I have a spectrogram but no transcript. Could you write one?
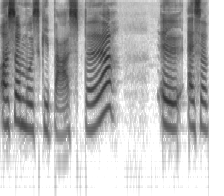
Og så måske bare spørge, øh, altså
